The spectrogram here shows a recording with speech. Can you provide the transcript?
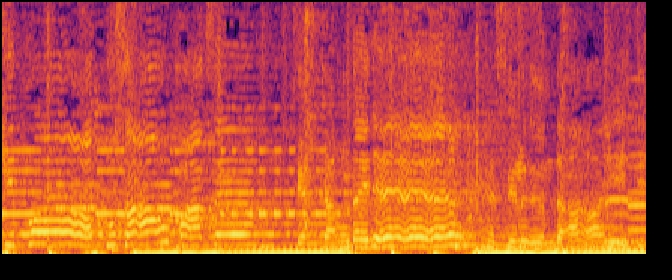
คิดพอดผู้สาวปากเซเห็ดจังได้เด้สิลืมได้ดี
